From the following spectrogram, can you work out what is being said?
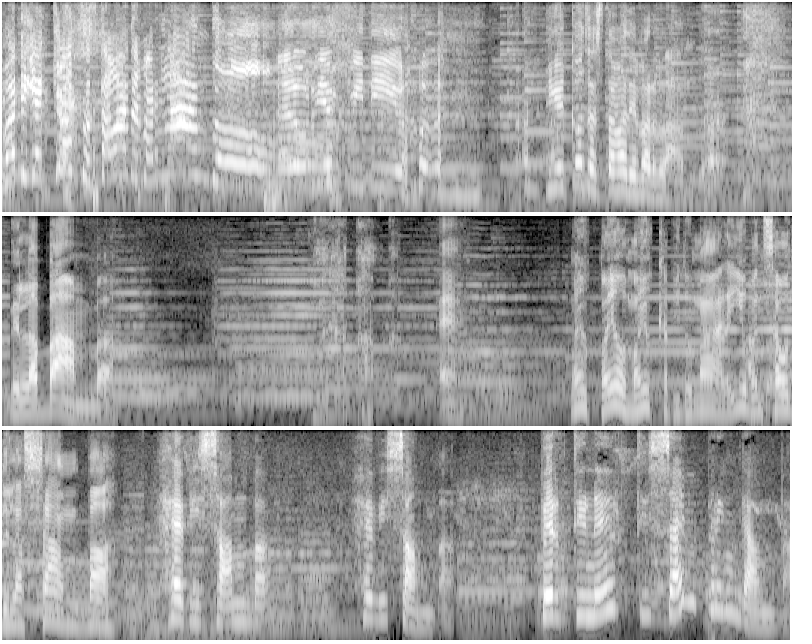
Ma di che cazzo stavate parlando? Era un riempitivo. Di che cosa stavate parlando? Della bamba. La bamba. Eh. Ma io, ma io- ma io ho capito male, io pensavo della samba. Heavy samba, heavy samba, per tenerti sempre in gamba.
